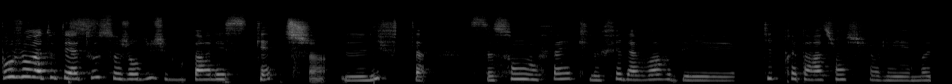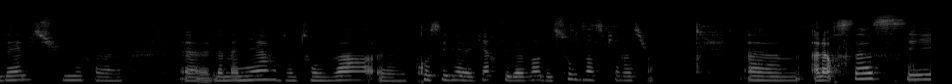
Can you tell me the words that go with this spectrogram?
Bonjour à toutes et à tous, aujourd'hui je vais vous parler sketch, lift. Ce sont en fait le fait d'avoir des petites préparations sur les modèles, sur euh, euh, la manière dont on va euh, procéder à la carte et d'avoir des sources d'inspiration. alors ça c'est,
